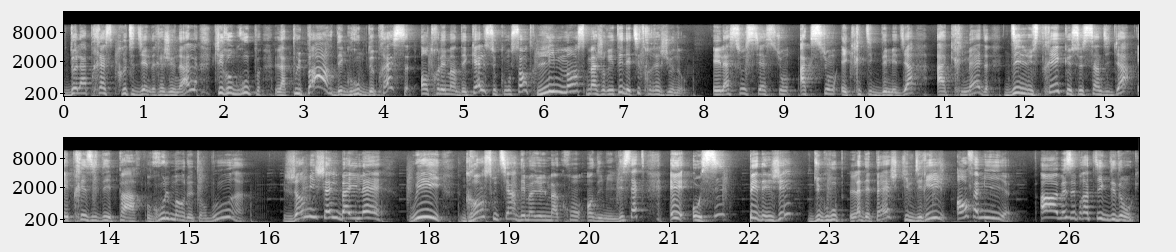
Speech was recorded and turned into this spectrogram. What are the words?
de la presse quotidienne régionale qui regroupe la plupart des groupes de presse entre les mains desquels se concentre l'immense majorité des titres régionaux et l'association Action et Critique des médias, Acrimed, d'illustrer que ce syndicat est présidé par, roulement de tambour, Jean-Michel Baillet, oui, grand soutien d'Emmanuel Macron en 2017 et aussi PDG du groupe La Dépêche qu'il dirige en famille. Ah mais c'est pratique dis donc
